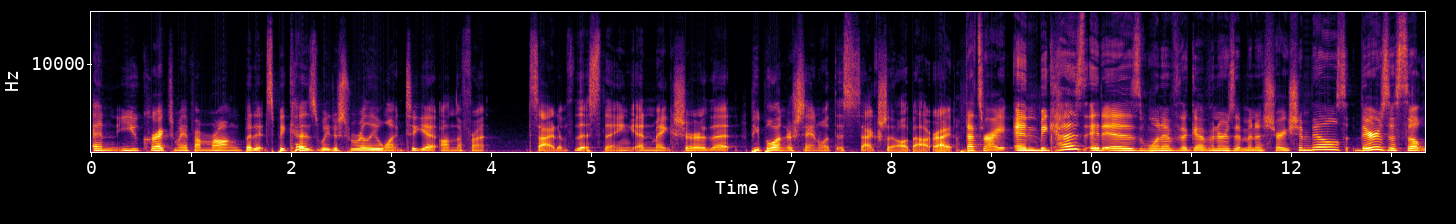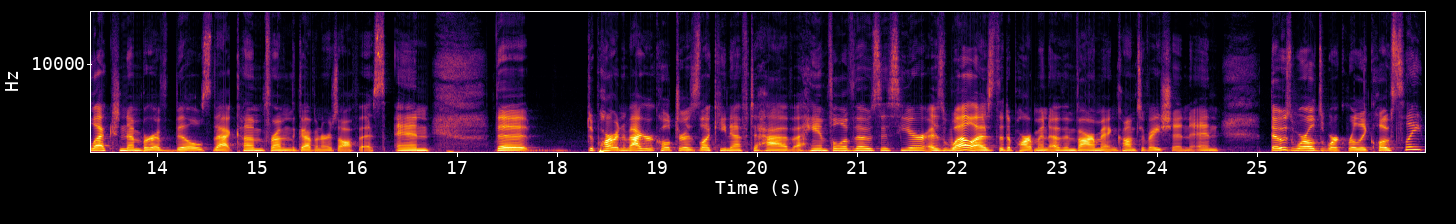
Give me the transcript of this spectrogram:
and you correct me if I'm wrong, but it's because we just really want to get on the front side of this thing and make sure that people understand what this is actually all about, right? That's right. And because it is one of the governor's administration bills, there's a select number of bills that come from the governor's office. And the Department of Agriculture is lucky enough to have a handful of those this year, as well as the Department of Environment and Conservation. And those worlds work really closely.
